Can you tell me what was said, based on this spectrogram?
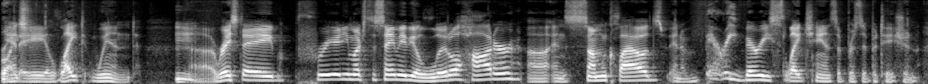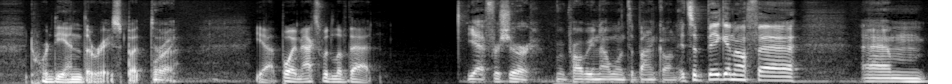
Right. and a light wind. Uh, race day, pretty much the same, maybe a little hotter, uh, and some clouds, and a very, very slight chance of precipitation toward the end of the race. But uh, Right. yeah, boy, Max would love that. Yeah, for sure. We're probably not one to bank on. It's a big enough uh, um,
